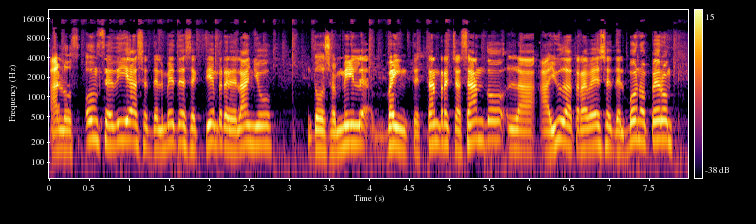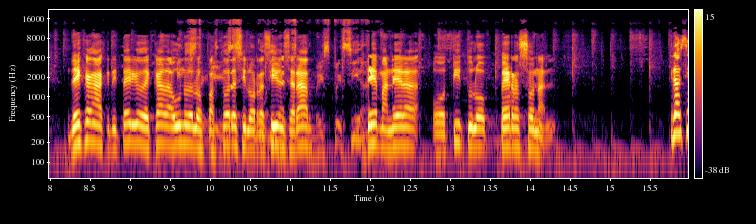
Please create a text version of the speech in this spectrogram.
a los 11 días del mes de septiembre del año 2020. Están rechazando la ayuda a través del bono, pero dejan a criterio de cada uno de los pastores si lo reciben será de manera o título personal. Gracias.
